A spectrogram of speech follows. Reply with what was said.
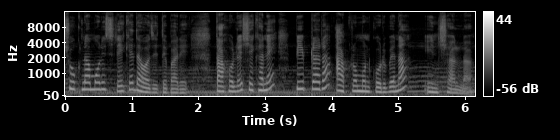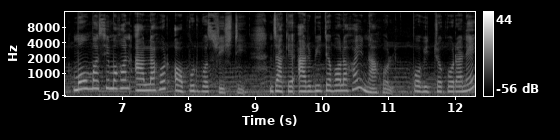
শুকনা মরিচ রেখে দেওয়া যেতে পারে। তাহলে সেখানে পিঁপড়ারা আক্রমণ করবে না ইনশাল্লাহ। মৌমাছি মহান আল্লাহর অপূর্ব সৃষ্টি, যাকে আরবিতে বলা হয় নাহল। পবিত্র কোরআনে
